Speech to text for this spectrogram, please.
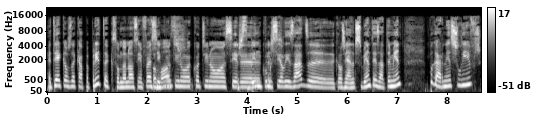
até aqueles da capa preta, que são da nossa infância Famosos. e continuam, continuam a ser uh, comercializados, uh, aquele género sebenta, exatamente. Pegar nesses livros,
